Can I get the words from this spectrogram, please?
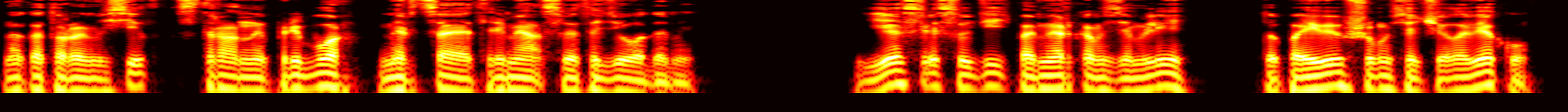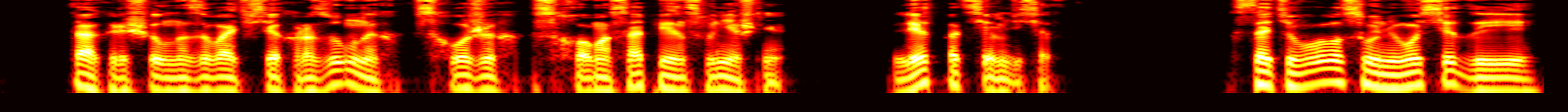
на котором висит странный прибор, мерцая тремя светодиодами. Если судить по меркам Земли, то появившемуся человеку, так решил называть всех разумных, схожих с Homo sapiens внешне, лет под 70. Кстати, волосы у него седые,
